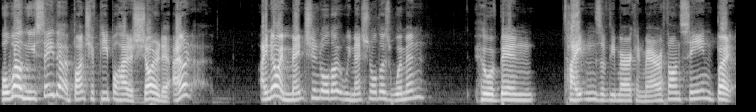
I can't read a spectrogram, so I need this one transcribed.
Well, Weldon, you say that a bunch of people had a shot at it. I don't. I know I mentioned all the we mentioned all those women who have been titans of the American marathon scene, but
